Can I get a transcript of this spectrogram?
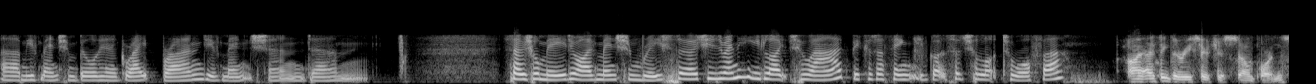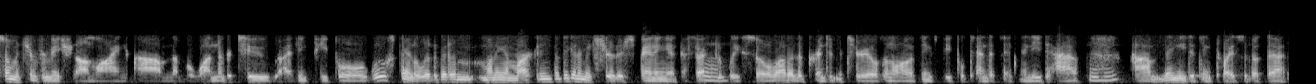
Um, you've mentioned building a great brand. You've mentioned um, social media. I've mentioned research. Is there anything you'd like to add? Because I think you've got such a lot to offer. I think the research is so important. There's so much information online. Um, number one, number two. I think people will spend a little bit of money on marketing, but they got to make sure they're spending it effectively. Mm. So a lot of the printed materials and a lot of things people tend to think they need to have, mm-hmm. um, they need to think twice about that.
